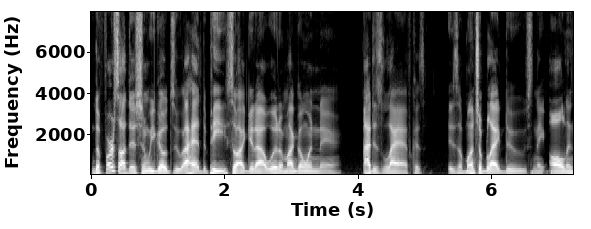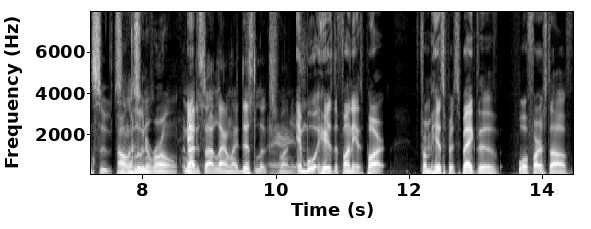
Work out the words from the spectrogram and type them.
the first audition we go to, I had to pee, so I get out with him. I go in there, I just laugh because it's a bunch of black dudes and they all in suits, All in including suits. Rome. And I just started laughing like this looks funny. And well, here's the funniest part. From his perspective, well, first off,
